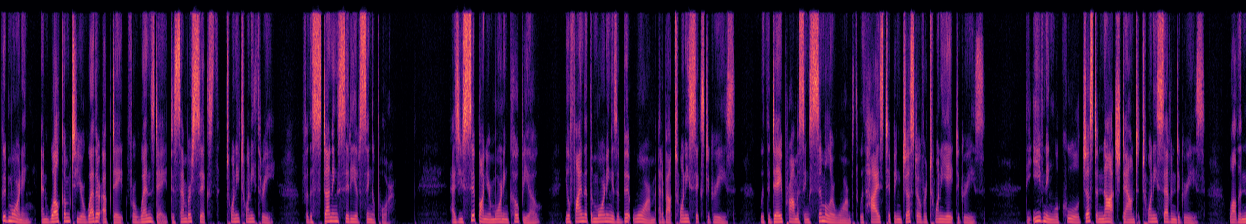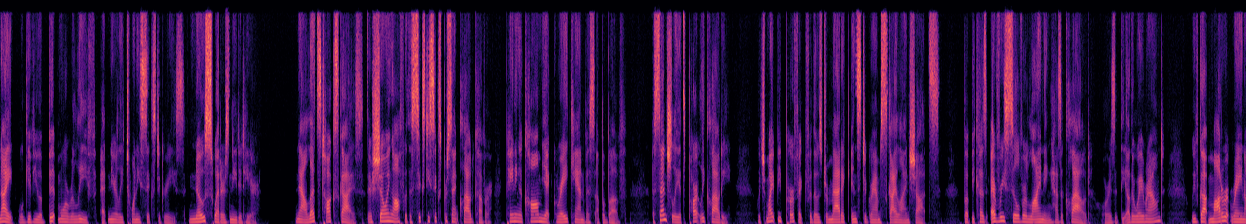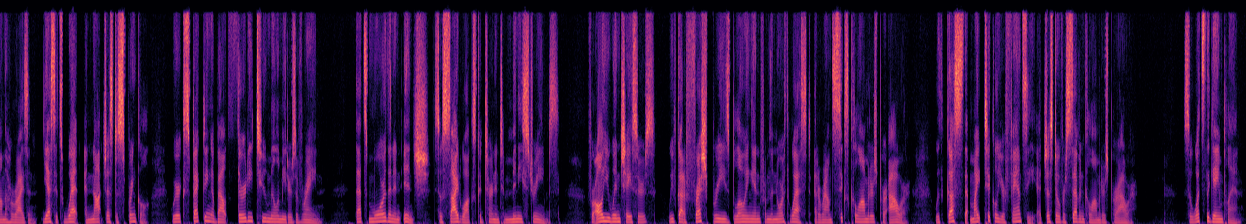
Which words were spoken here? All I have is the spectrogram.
Good morning, and welcome to your weather update for Wednesday, December 6th, 2023, for the stunning city of Singapore. As you sip on your morning kopi-o, you'll find that the morning is a bit warm at about 26 degrees, with the day promising similar warmth with highs tipping just over 28 degrees. The evening will cool just a notch down to 27 degrees, while the night will give you a bit more relief at nearly 26 degrees. No sweaters needed here. Now let's talk skies. They're showing off with a 66% cloud cover, painting a calm yet gray canvas up above. Essentially, it's partly cloudy, which might be perfect for those dramatic Instagram skyline shots. But because every silver lining has a cloud, or is it the other way around? We've got moderate rain on the horizon. Yes, it's wet and not just a sprinkle, we're expecting about 32 millimeters of rain. That's more than an inch, so sidewalks could turn into mini streams. For all you wind chasers, we've got a fresh breeze blowing in from the northwest at around 6 kilometers per hour, with gusts that might tickle your fancy at just over 7 kilometers per hour. So, what's the game plan?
